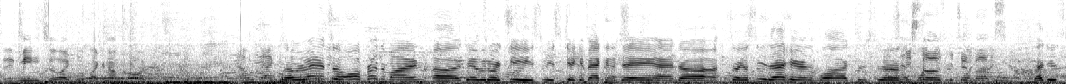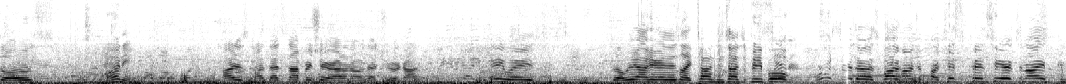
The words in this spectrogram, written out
I didn't mean to like look like an alcoholic. Now we're back. So we ran into an old friend of mine, uh, David Ortiz. We used to kick it back in the day, and uh, so you'll see that here in the vlog pretty soon. He stole us for 10 bucks. That did those. Money. I just, I, that's not for sure. I don't know if that's true or not. Anyways, so we out here. There's like tons and tons of people. There was 500 participants here tonight com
